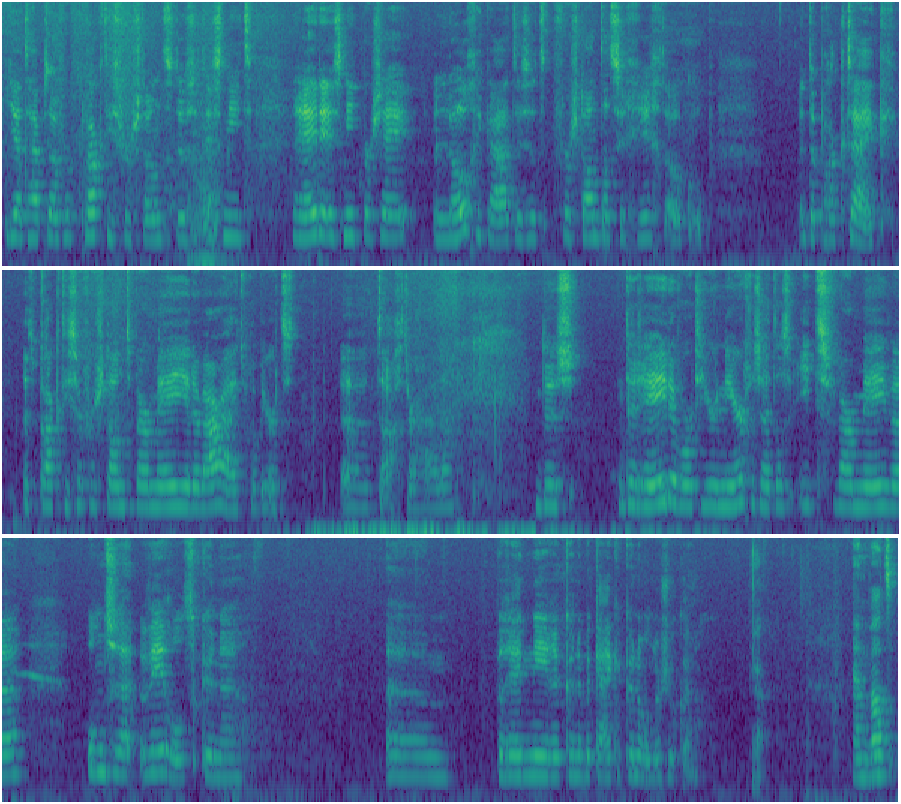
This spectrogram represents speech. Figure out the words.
je het hebt over praktisch verstand. Dus het is niet, reden is niet per se logica. Het is het verstand dat zich richt ook op de praktijk. Het praktische verstand waarmee je de waarheid probeert eh, te achterhalen. Dus de reden wordt hier neergezet als iets waarmee we onze wereld kunnen ehm, beredeneren, kunnen bekijken, kunnen onderzoeken. En wat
